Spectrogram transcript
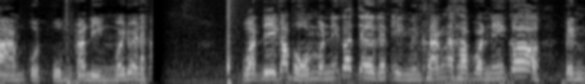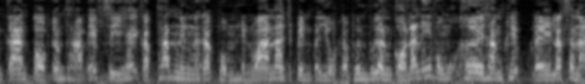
ตามกดปุ่มกระดิ่งไว้ด้วยนะครับ สวัสดีครับผมวันนี้ก็เจอกันอีกหนึ่งครั้งนะครับ วันนี้ก็เป็นการตอบคำถาม FC ให้กับท่านหนึ่งนะครับ ผมเห็นว่าน่าจะเป็นประโยชน์กับเพื่อนๆ ก่อนหน้านี้ผมก็เคยทำคลิปในลักษณะ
